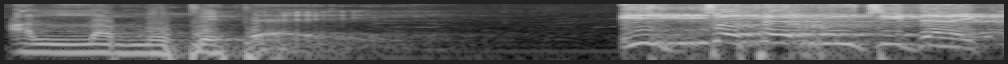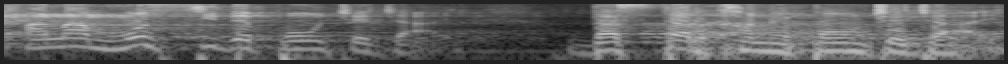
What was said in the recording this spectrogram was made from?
আল্লাহ মেপে দেয়। ইজ্জতের রুচি দেয়, খানা মসজিদে পৌঁছে যায়, দাস্তারখানে পৌঁছে যায়।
